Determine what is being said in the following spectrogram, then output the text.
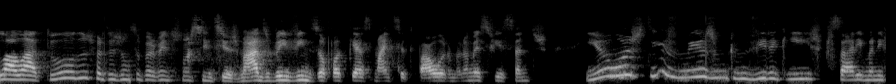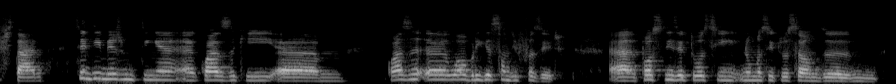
Olá, olá a todos, espero que estejam super bem dispostos e entusiasmados. Bem-vindos ao podcast Mindset Power. Meu nome é Sofia Santos e eu hoje tive mesmo que me vir aqui expressar e manifestar. Senti mesmo que tinha uh, quase aqui uh, quase uh, a obrigação de o fazer. Ah, posso dizer que estou assim numa situação de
